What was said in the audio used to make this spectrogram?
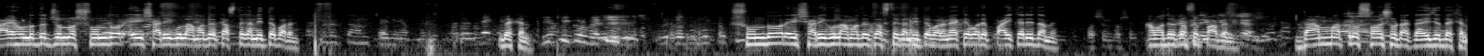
গায়ে হলুদের জন্য সুন্দর এই শাড়িগুলো আমাদের কাছ থেকে নিতে পারেন। দেখেন। সুন্দর এই শাড়িগুলো আমাদের কাছ থেকে নিতে পারেন, একেবারে পাইকারি দামে। আমাদের কাছে পাবেন। দাম মাত্র ছয়শো টাকা, এই যে দেখেন,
